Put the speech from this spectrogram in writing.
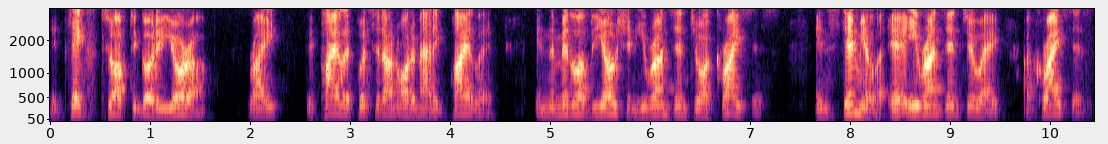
it takes off to go to Europe, right? The pilot puts it on automatic pilot. In the middle of the ocean, he runs into a crisis in stimulus. Eh, he runs into a, a crisis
